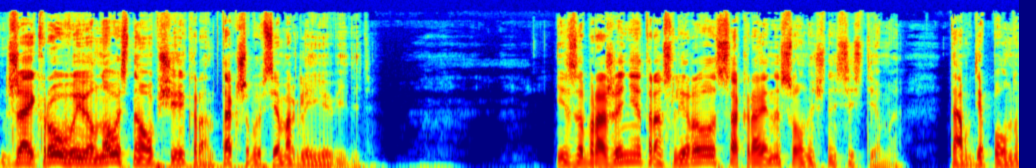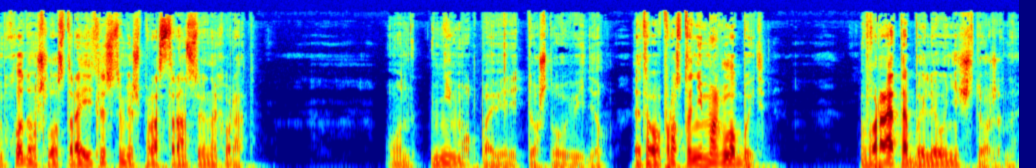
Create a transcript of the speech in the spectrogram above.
Джай Кроу вывел новость на общий экран, так, чтобы все могли ее видеть. Изображение транслировалось с окраины Солнечной системы, там, где полным ходом шло строительство межпространственных врат. Он не мог поверить то, что увидел. Этого просто не могло быть. Врата были уничтожены.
